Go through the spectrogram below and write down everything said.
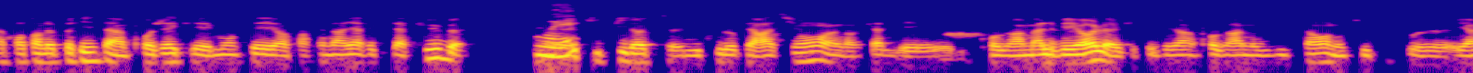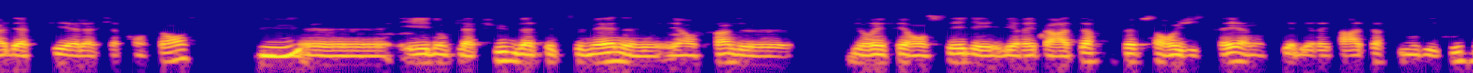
important de le préciser, c'est un projet qui est monté en partenariat avec la FUB, qui pilote du coup l'opération hein, dans le cadre des programmes Alvéole, qui était déjà un programme existant, mais qui est adapté à la circonstance. Mmh. et donc, la FUB, là, cette semaine, est en train de de référencer les, réparateurs qui peuvent s'enregistrer. Hein. donc, s'il y a des réparateurs qui nous écoutent,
